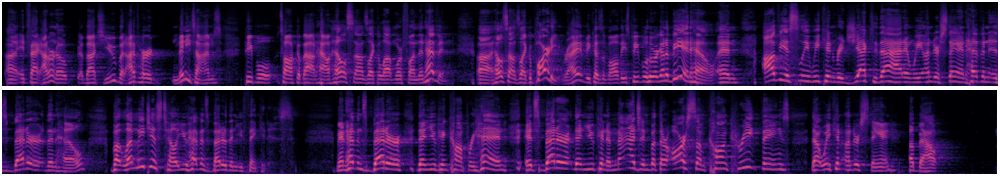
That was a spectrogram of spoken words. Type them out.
Uh, in fact, I don't know about you, but I've heard many times people talk about how hell sounds like a lot more fun than heaven. Uh, hell sounds like a party, right? Because of all these people who are going to be in hell. And obviously, we can reject that and we understand heaven is better than hell. But let me just tell you, heaven's better than you think it is. Man, heaven's better than you can comprehend. It's better than you can imagine, but there are some concrete things that we can understand about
